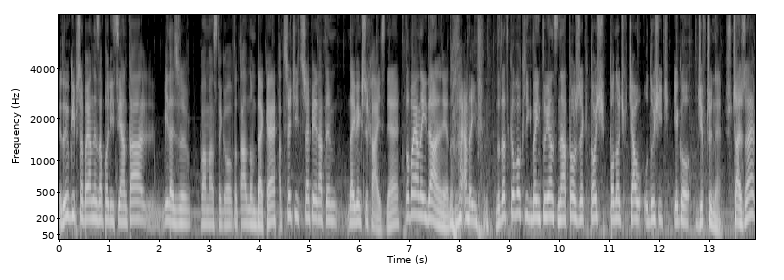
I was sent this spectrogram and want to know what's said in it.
drugi przebrany za policjanta. Widać, że ma z tego totalną bekę, a trzeci trzepie na tym największy hajs, nie? Dobajane idealnie, dobajane ide... Dodatkowo clickbaitując na to, że ktoś ponoć chciał udusić jego dziewczynę. Szczerze,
